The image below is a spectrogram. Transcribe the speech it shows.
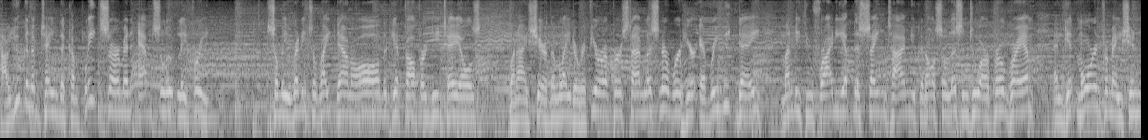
how you can obtain the complete sermon absolutely free. So be ready to write down all the gift offer details when I share them later. If you're a first time listener, we're here every weekday, Monday through Friday at the same time. You can also listen to our program and get more information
